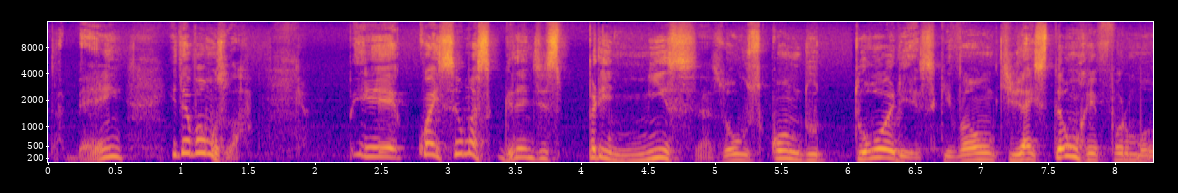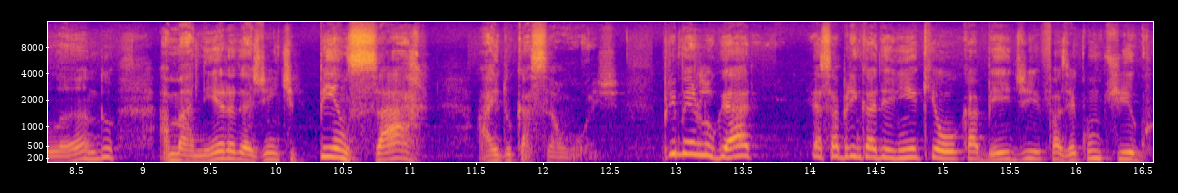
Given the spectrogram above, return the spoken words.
Tá bem? Então vamos lá. Quais são as grandes premissas ou os condutores que vão que já estão reformulando a maneira da gente pensar a educação hoje? Em primeiro lugar, essa brincadeirinha que eu acabei de fazer contigo,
